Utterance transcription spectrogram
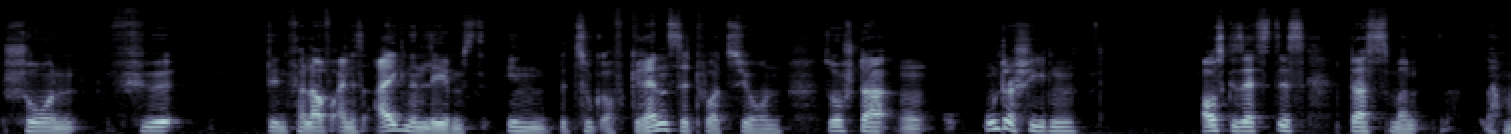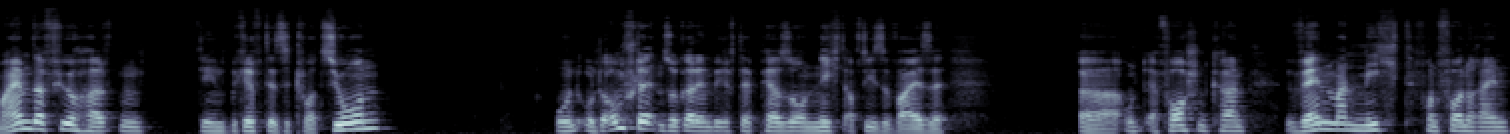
schon für den Verlauf eines eigenen Lebens in Bezug auf Grenzsituationen so starken Unterschieden ausgesetzt ist, dass man nach meinem Dafürhalten den Begriff der Situation und unter Umständen sogar den Begriff der Person nicht auf diese Weise äh, und erforschen kann, wenn man nicht von vornherein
